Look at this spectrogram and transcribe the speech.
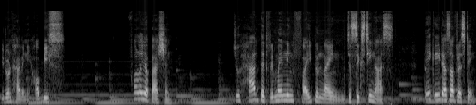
You don't have any hobbies. Follow your passion. You have the remaining 5 to 9, which is 16 hours. Take 8 hours of resting.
